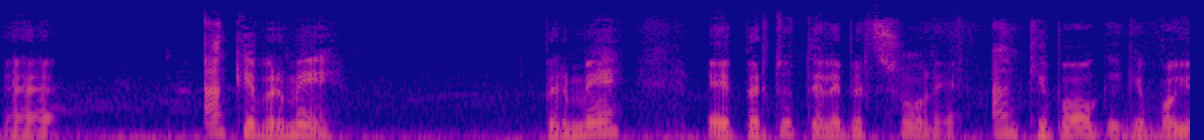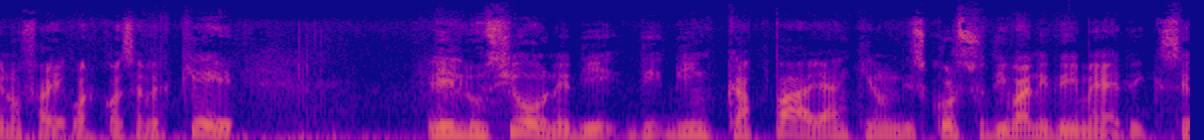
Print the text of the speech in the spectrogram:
eh, anche per me, per me e per tutte le persone, anche poche che vogliono fare qualcosa, perché l'illusione di, di, di, incappare anche in un discorso di vanity metrics.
